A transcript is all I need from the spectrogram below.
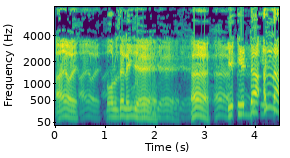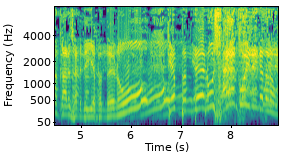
آئے ہوئے بول دے لئیے ایڈا اللہ کر سٹ دیئے بندے نو کہ بندے نو شاید کوئی نہیں نظر آؤں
